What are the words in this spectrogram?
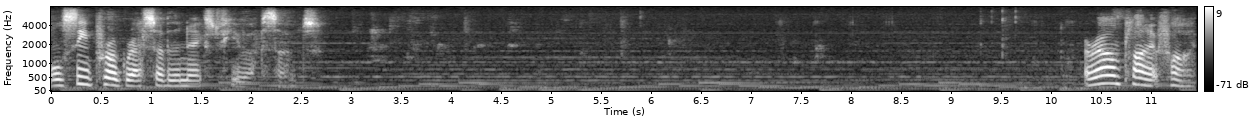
We'll see progress over the next few episodes. Around planet 5,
